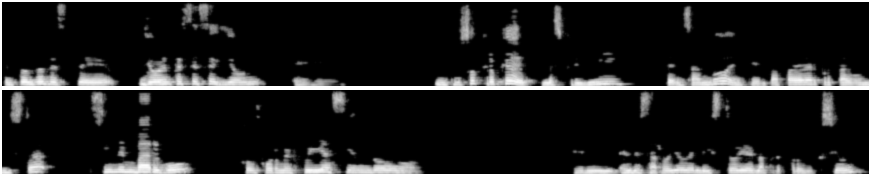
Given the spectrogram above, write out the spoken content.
Entonces, este, yo empecé ese guion, eh, incluso creo que lo escribí pensando en que el papá era el protagonista. Sin embargo, conforme fui haciendo el, el desarrollo de la historia y la preproducción,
